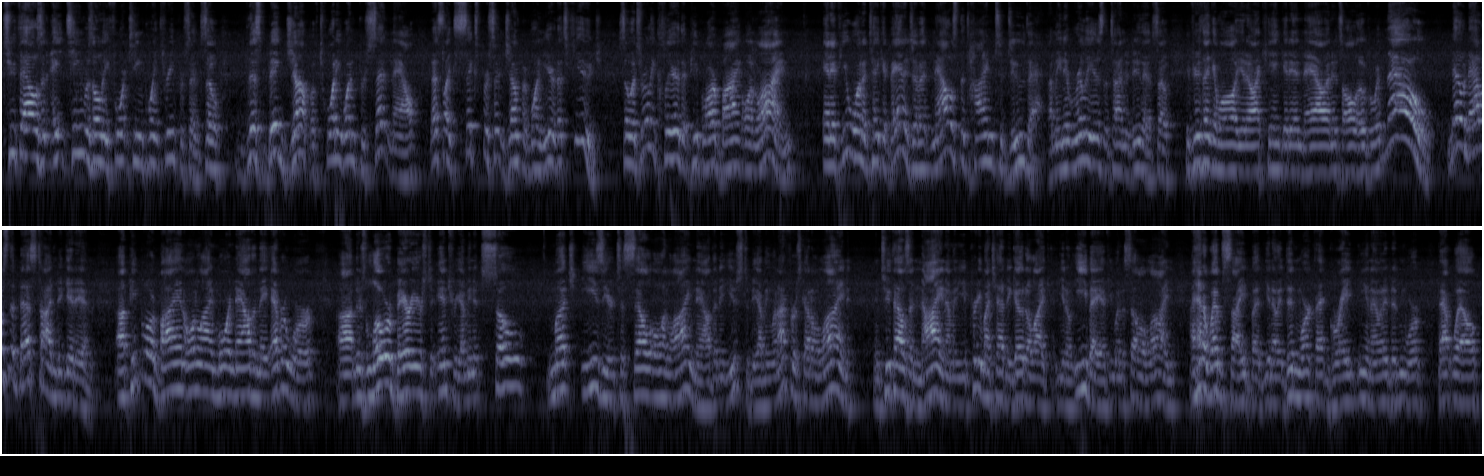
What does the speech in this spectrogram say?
2018 was only 14.3 percent. So this big jump of 21 percent now that's like six percent jump in one year. That's huge. So it's really clear that people are buying online and if you want to take advantage of it now's the time to do that. I mean it really is the time to do that. So if you're thinking well you know I can't get in now and it's all over with no no now's the best time to get in. Uh, people are buying online more now than they ever were. Uh, there's lower barriers to entry. I mean it's so much easier to sell online now than it used to be. I mean when I first got online in 2009 I mean you pretty much had to go to like you know eBay if you want to sell online. I had a website but you know it didn't work that great you know and it didn't work that well.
